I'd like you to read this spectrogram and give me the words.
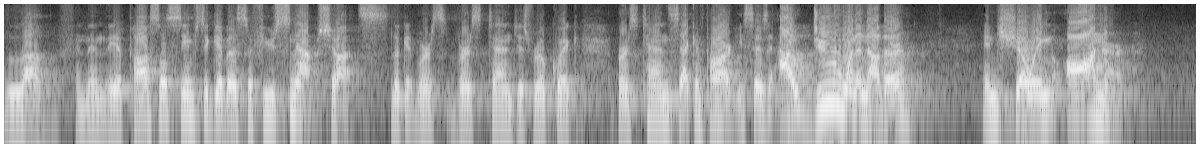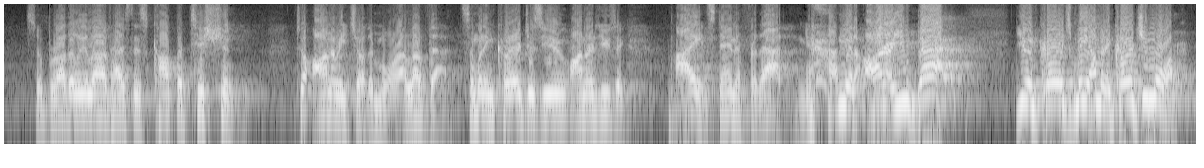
love. And then the apostle seems to give us a few snapshots. Look at verse, verse 10, just real quick. Verse 10, second part, he says, Outdo one another in showing honor. So brotherly love has this competition to honor each other more. I love that. Someone encourages you, honors you, say, I ain't standing for that. I'm going to honor you back. You encourage me, I'm going to encourage you more.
